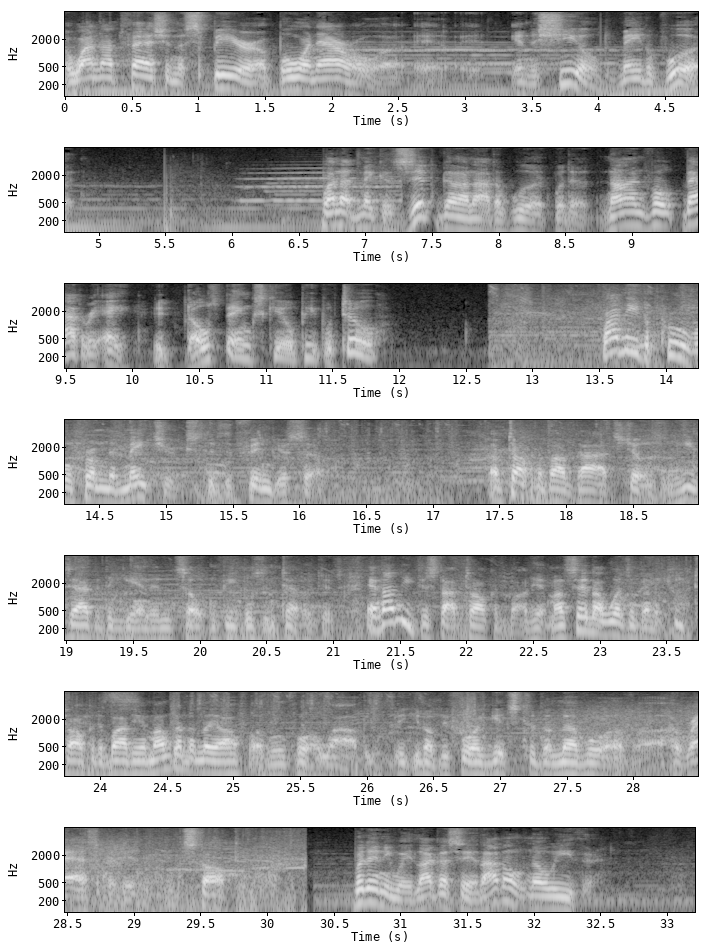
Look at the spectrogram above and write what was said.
Or why not fashion a spear, a bow and arrow, and a shield made of wood? Why not make a zip gun out of wood with a 9 volt battery? Hey, it, those things kill people too. Why need approval from the Matrix to defend yourself? I'm talking about God's chosen. He's at it again insulting people's intelligence. And I need to stop talking about him. I said I wasn't going to keep talking about him. I'm going to lay off of him for a while, you know, before it gets to the level of uh, harassment and, and stalking. But anyway, like I said, I don't know either.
